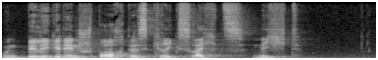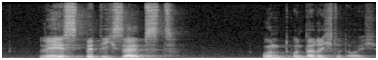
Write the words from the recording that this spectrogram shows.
und billige den Spruch des Kriegsrechts nicht. Lest bitte ich selbst und unterrichtet euch.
